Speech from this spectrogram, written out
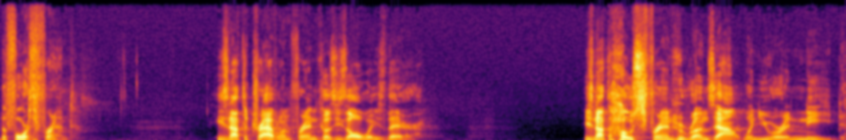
the fourth friend. He's not the traveling friend because he's always there. He's not the host friend who runs out when you are in need.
